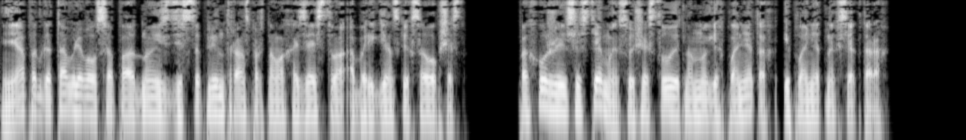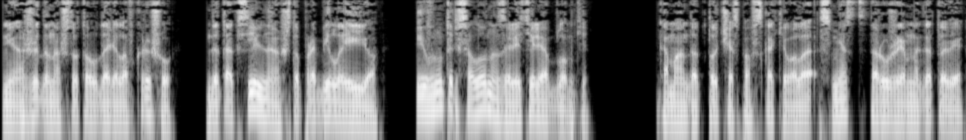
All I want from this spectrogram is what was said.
Я подготавливался по одной из дисциплин транспортного хозяйства аборигенских сообществ. Похожие системы существуют на многих планетах и планетных секторах. Неожиданно что-то ударило в крышу, да так сильно, что пробило ее, и внутрь салона залетели обломки. Команда тотчас повскакивала с мест с оружием наготове,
